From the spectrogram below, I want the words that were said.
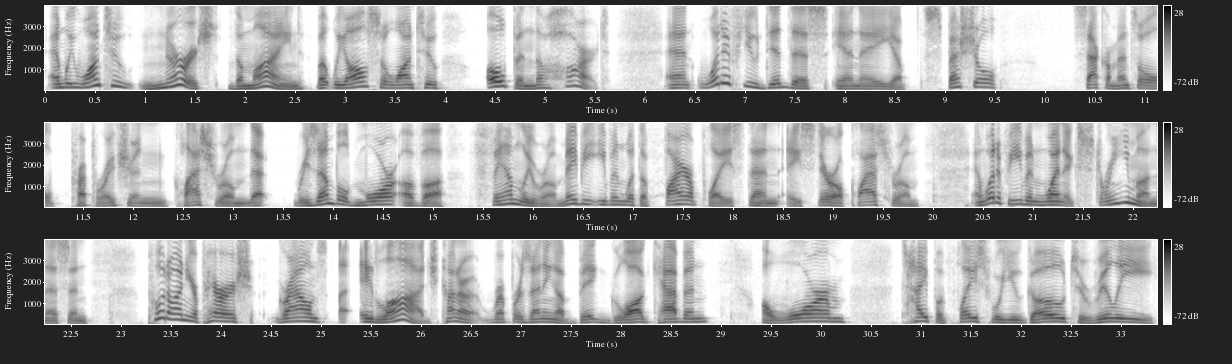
And we want to nourish the mind, but we also want to open the heart. And what if you did this in a uh, special sacramental preparation classroom that resembled more of a family room, maybe even with a fireplace than a sterile classroom? And what if you even went extreme on this and put on your parish grounds a, a lodge, kind of representing a big log cabin, a warm type of place where you go to really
